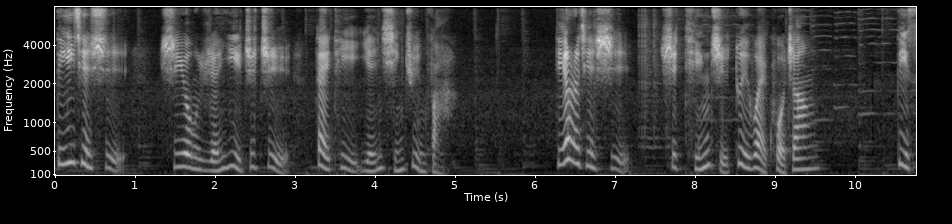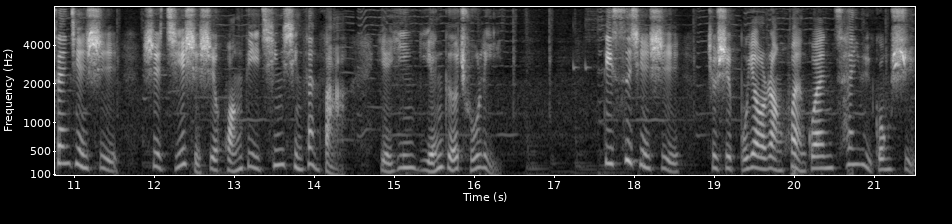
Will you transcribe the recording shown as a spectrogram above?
第一件事。是用仁义之治代替严刑峻法。第二件事是停止对外扩张。第三件事是，即使是皇帝亲信犯法，也应严格处理。第四件事就是不要让宦官参与公事。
